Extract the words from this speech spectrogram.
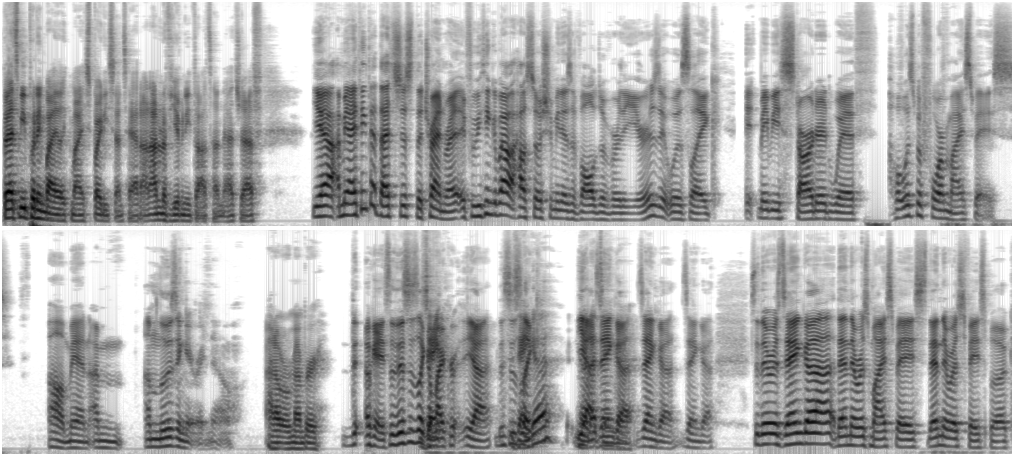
But that's me putting my like my Spidey sense hat on. I don't know if you have any thoughts on that, Jeff. Yeah, I mean, I think that that's just the trend, right? If we think about how social media has evolved over the years, it was like it maybe started with what was before MySpace. Oh man, I'm I'm losing it right now. I don't remember. Th- okay, so this is like a Zang- micro. Yeah, this is Xanga? like No, yeah, Xanga, Xanga, Xanga. So there was Xanga, then there was MySpace, then there was Facebook,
